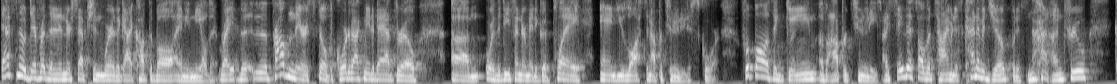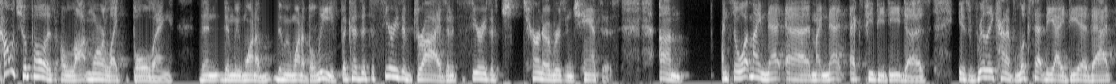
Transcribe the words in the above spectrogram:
that's no different than an interception where the guy caught the ball and he nailed it, right? The, the problem there is still the quarterback made a bad throw um, or the defender made a good play and you lost an opportunity to score. Football is a game of opportunities. I say this all the time and it's kind of a joke, but it's not untrue. College football is a lot more like bowling than than we want to than we want to believe because it's a series of drives and it's a series of ch- turnovers and chances. Um, and so what my net uh, my net XPPD does is really kind of looks at the idea that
